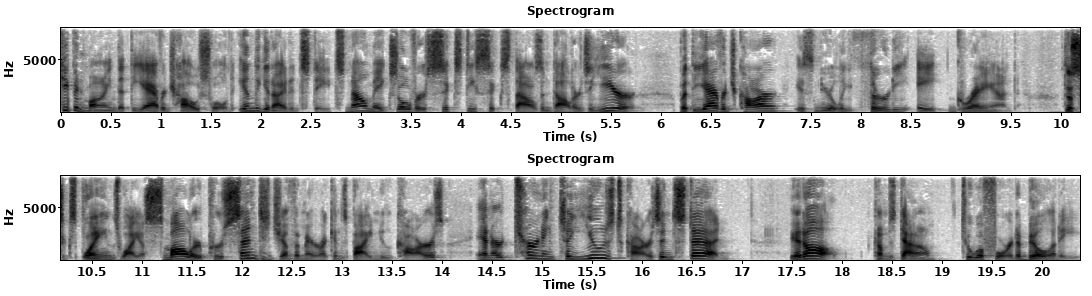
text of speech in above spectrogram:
Keep in mind that the average household in the United States now makes over $66,000 a year, but the average car is nearly 38 grand. This explains why a smaller percentage of Americans buy new cars and are turning to used cars instead. It all comes down to affordability.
